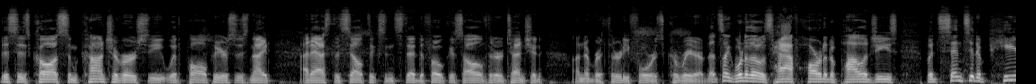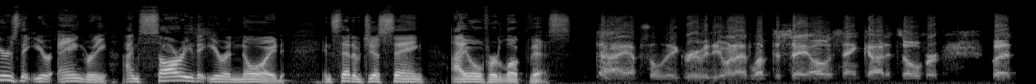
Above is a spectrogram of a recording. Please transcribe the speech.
this has caused some controversy with Paul Pierce's night, I'd ask the Celtics instead to focus all of their attention on number 34's career. That's like one of those half hearted apologies. But since it appears that you're angry, I'm sorry that you're annoyed, instead of just saying, I overlook this. I absolutely agree with you, and I'd love to say, oh, thank God it's over. But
